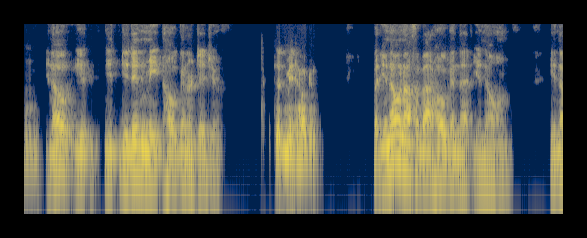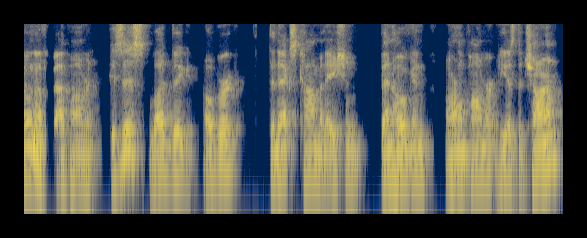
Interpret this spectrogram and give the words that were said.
Mhm. You know, you, you you didn't meet Hogan, or did you? Didn't meet Hogan. But you know enough about Hogan that you know him. You know enough about Palmer. Is this Ludvig Åberg, the next combination? Ben Hogan, Arnold Palmer. He has the charm,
